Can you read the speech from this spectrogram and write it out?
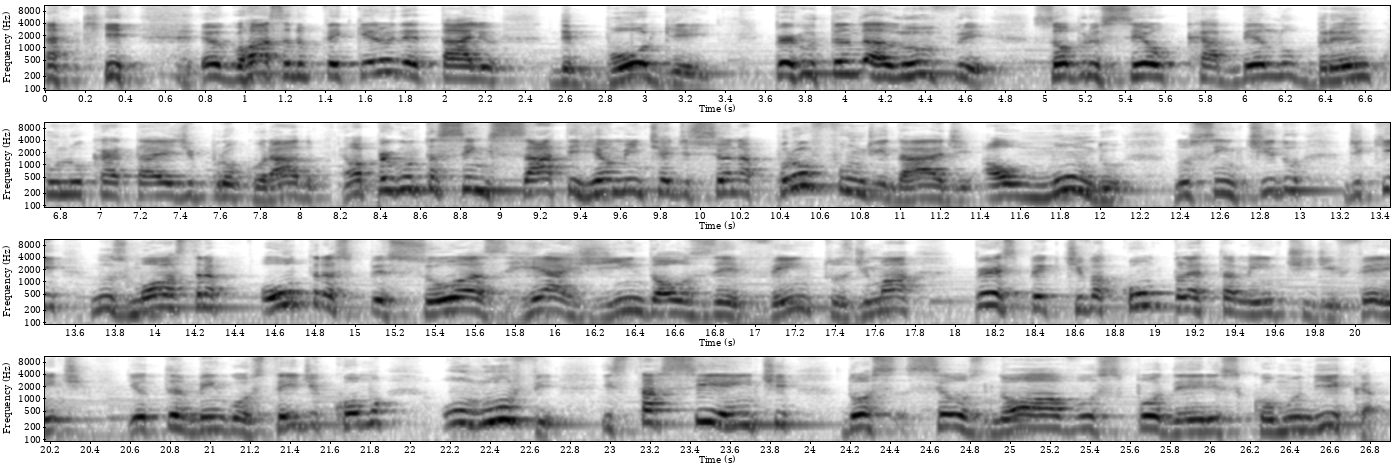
Aqui eu gosto do pequeno detalhe de Bogey perguntando a Luffy sobre o seu cabelo branco no cartaz de procurado. É uma pergunta sensata e realmente adiciona profundidade ao mundo. No sentido de que nos mostra outras pessoas reagindo aos eventos de uma perspectiva completamente diferente. E eu também gostei de como o Luffy está ciente dos seus novos poderes como Nika.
